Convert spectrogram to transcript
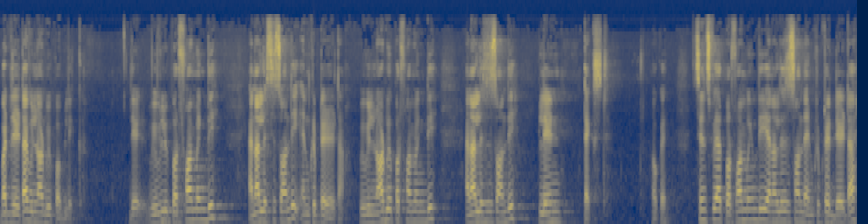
but the data will not be public. We will be performing the analysis on the encrypted data, we will not be performing the analysis on the plain text. Okay. Since we are performing the analysis on the encrypted data,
